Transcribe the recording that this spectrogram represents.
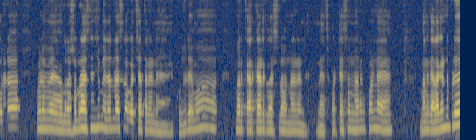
గురుడు ఇప్పుడు వృషభ రాశి నుంచి మిథున రాశిలోకి వచ్చేస్తాడండి. కుజుడేమో మరి కర్కాటక రాశిలో ఉన్నాడండి. నెచ్చపట్టేసి ఉన్నారనుకోండి. మనకి ఎలాగండి ఇప్పుడు?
